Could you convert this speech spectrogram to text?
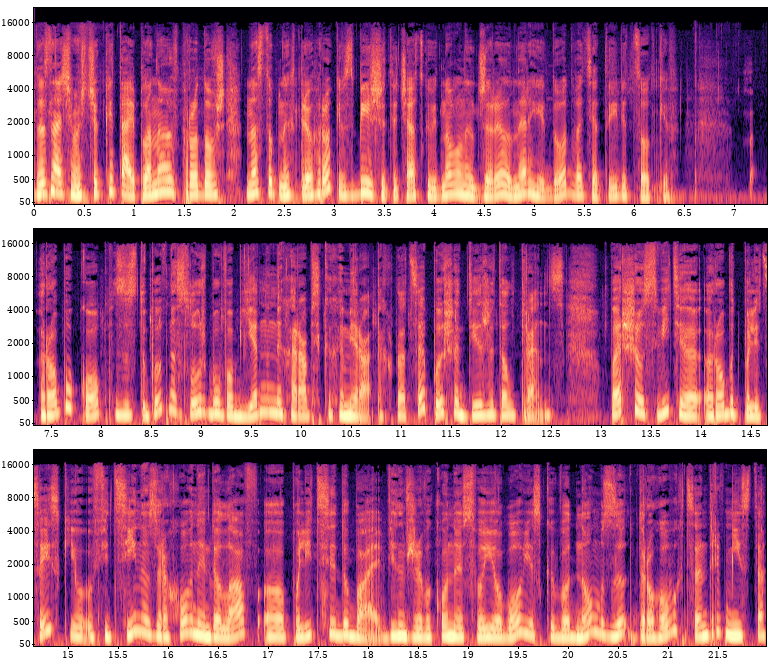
Зазначимо, що Китай планує впродовж наступних трьох років збільшити частку відновлених джерел енергії до 20%. Робокоп заступив на службу в Об'єднаних Арабських Еміратах. Про це пише Digital Trends. Перший у світі робот поліцейський офіційно зарахований до лав е, поліції Дубая. Він вже виконує свої обов'язки в одному з торгових центрів міста.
